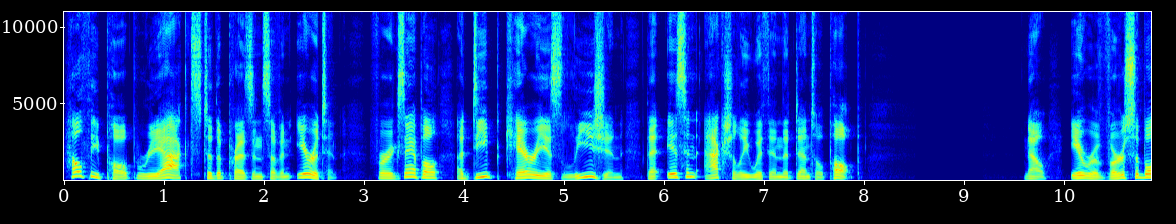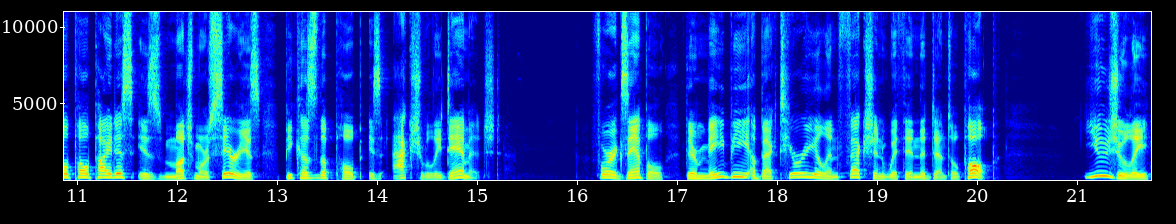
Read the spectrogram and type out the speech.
healthy pulp reacts to the presence of an irritant, for example, a deep carious lesion that isn't actually within the dental pulp. Now, irreversible pulpitis is much more serious because the pulp is actually damaged. For example, there may be a bacterial infection within the dental pulp. Usually,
